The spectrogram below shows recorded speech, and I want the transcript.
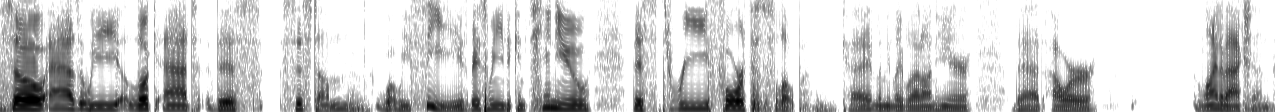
so as we look at this system, what we see is basically we need to continue this 3 4th slope. Okay, let me label that on here that our line of action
